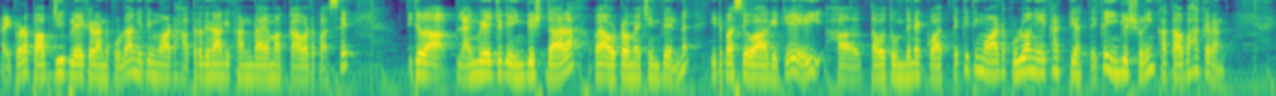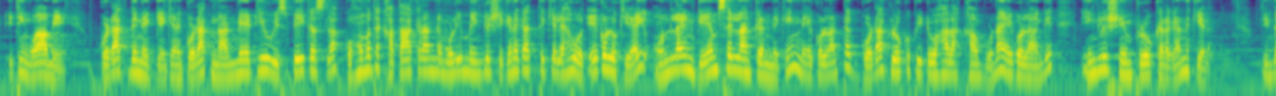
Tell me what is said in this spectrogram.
රයිට පබ්ජි පලේ කරන්න පුළුවන්. ඉතින් වාට හතර දෙනාගේ කණ්ඩායමක්කාවට පස්සේ ඉතිවා ලංවේජක ඉංගලිෂ් දාලා ඔය ඔටෝ මැචින් දෙන්න. ඉට පස්සේ වාගේ ඒ තව තුන් දෙනෙක්වත් එක ඉතින් වාට පුළුවන් ඒ කටියත් එක ඉංගලිස්වලින් කතාබහ කරන්න. ඉතින් වා මේ ගොඩක් දෙනෙක් ගැන ගොඩක් නන්නේටව ස්පේකස්ලා කොහොමද කතා කරන්න මුලින් ඉංගලි ගෙනගත්ත කිය ලැහෝ ඒකොලො කියයි ඔන්ලයින් ගේම් සෙල්ලන් කරන එකින් ඒකොල්ලන්ට ගොඩක් ලොක පිටුහලක් හම්බුණ ඒගොල්ලන්ගේ ඉංගලිෂ් ඉම්පරෝ කරගන්න කියලා. ඉද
